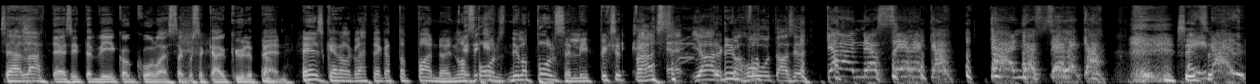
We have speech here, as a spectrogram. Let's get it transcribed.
sehän lähtee sitten viikon kuluessa, kun se käy kylpeen. Ensi kerralla, kun lähtee katsoa pandoja, niin niillä on, se- pons, niillä on ponsen lippikset päässä. Jarkka Niillä on- huutaa siellä, käännä selkä, käännä selkä. Sit Ei näy.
